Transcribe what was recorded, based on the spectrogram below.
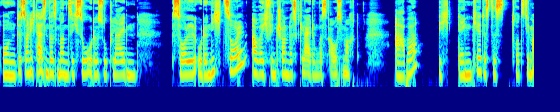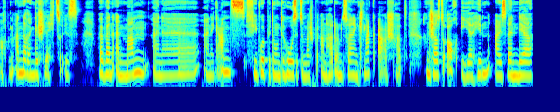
Und das soll nicht heißen, dass man sich so oder so kleiden soll oder nicht soll, aber ich finde schon, dass Kleidung was ausmacht. Aber ich denke, dass das trotzdem auch beim anderen Geschlecht so ist. Weil wenn ein Mann eine, eine ganz figurbetonte Hose zum Beispiel anhat und so einen Knackarsch hat, dann schaust du auch eher hin, als wenn der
